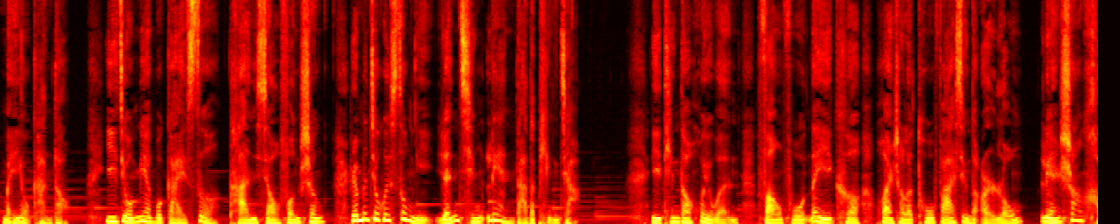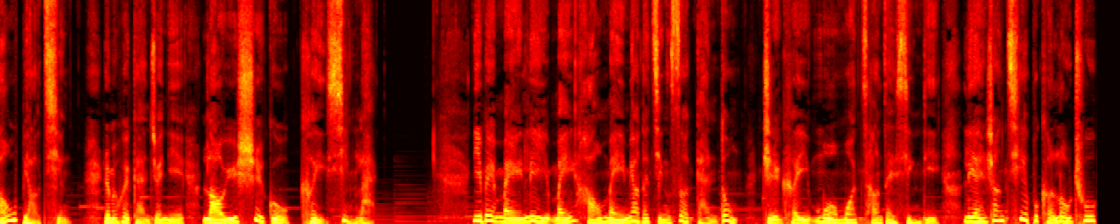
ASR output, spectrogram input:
没有看到，依旧面不改色。谈笑风生，人们就会送你人情练达的评价。你听到慧文，仿佛那一刻患上了突发性的耳聋，脸上毫无表情。人们会感觉你老于世故，可以信赖。你被美丽、美好、美妙的景色感动，只可以默默藏在心底，脸上切不可露出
